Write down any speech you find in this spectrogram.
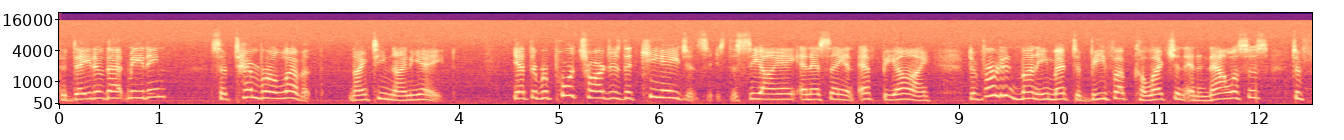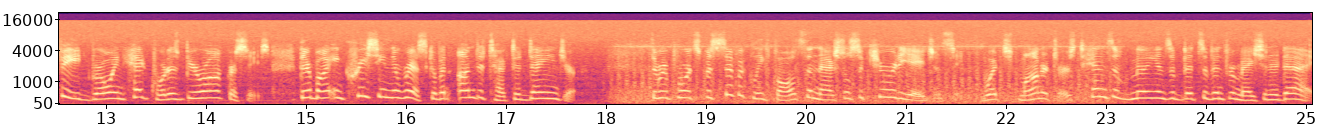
The date of that meeting? September 11th, 1998. Yet the report charges that key agencies, the CIA, NSA, and FBI, diverted money meant to beef up collection and analysis to feed growing headquarters bureaucracies, thereby increasing the risk of an undetected danger. The report specifically faults the National Security Agency, which monitors tens of millions of bits of information a day,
